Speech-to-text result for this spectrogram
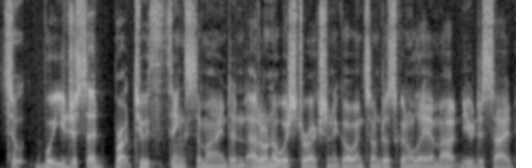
So what you just said brought two th- things to mind, and I don't know which direction to go in, so I'm just going to lay them out and you decide.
